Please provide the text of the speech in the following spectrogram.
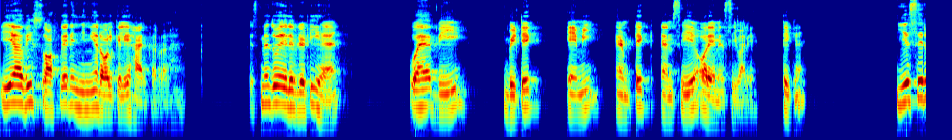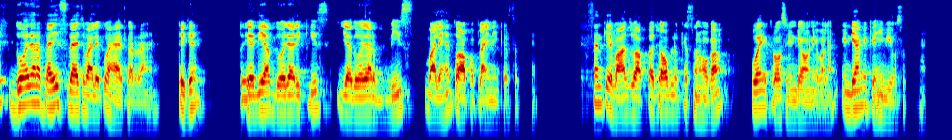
ये अभी सॉफ्टवेयर इंजीनियर रोल के लिए हायर कर रहा है। इसमें जो एलिबिलिटी है, वह है B BTech ME MTech MCA और एमएससी वाले। ठीक है? ये सिर्फ़ 2022 बैच वाले को हायर कर रहा है। ठीक है? तो यदि आप 2021 या 2020 वाले हैं तो आप अप्लाई नहीं कर सकते। सेक्शन के बाद जो आपका जॉब लोकेशन होगा, वह अक्रॉस इंडिया होने वाला है। इंडिया में कहीं भी हो सकता है।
